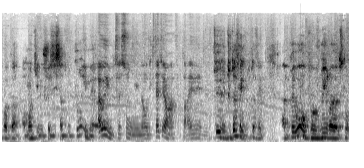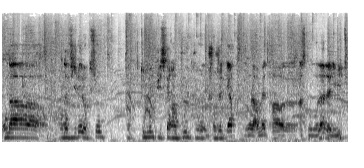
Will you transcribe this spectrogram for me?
Pourquoi pas. À moins qu'ils nous choisissent un truc pourri, mais. euh, Ah oui, mais de toute façon, on est en dictateur, hein, faut pas rêver. Tout tout à fait, tout à fait. Après, ouais, on peut ouvrir. euh, Parce qu'on a, on a viré l'option pour que tout le monde puisse faire un pool pour changer de carte. On la remettra euh, à ce moment-là, à la limite.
